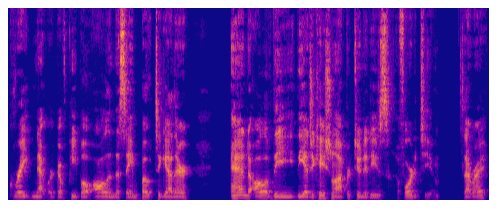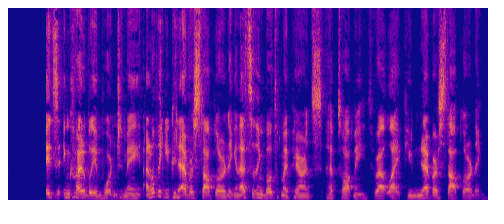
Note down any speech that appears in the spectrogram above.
great network of people all in the same boat together and all of the the educational opportunities afforded to you. Is that right? It's incredibly important to me. I don't think you can ever stop learning, and that's something both of my parents have taught me throughout life. You never stop learning,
